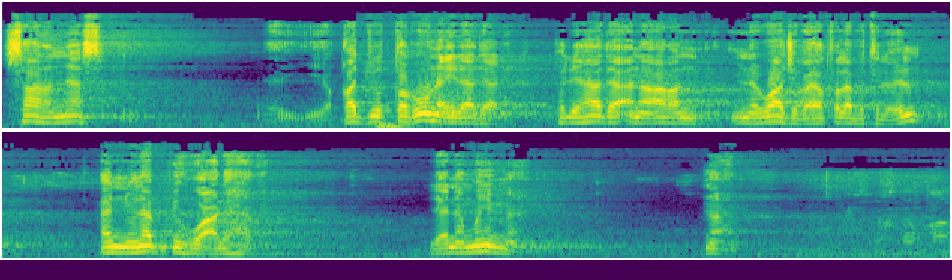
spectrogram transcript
صار الناس قد يضطرون إلى ذلك. فلهذا أنا أرى من الواجب على طلبة العلم أن ينبهوا على هذا لأنها مهمة. نعم. لو قال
